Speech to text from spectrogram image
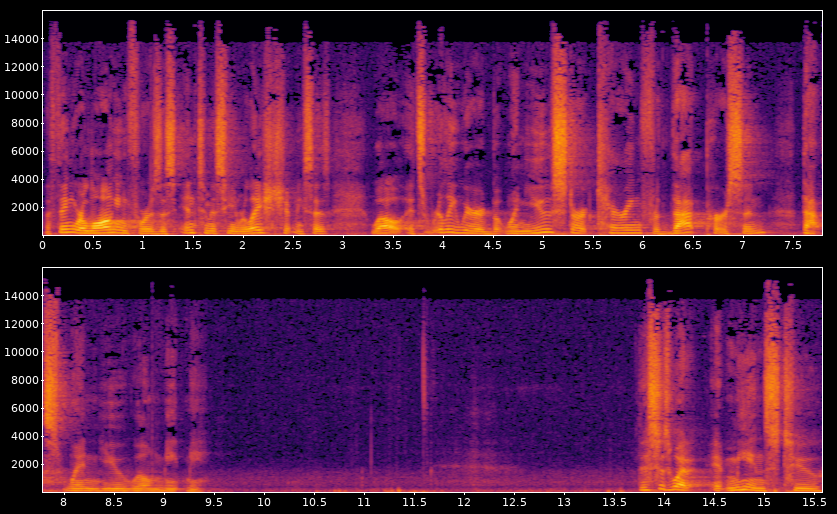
The thing we're longing for is this intimacy and relationship. And he says, Well, it's really weird, but when you start caring for that person, that's when you will meet me. This is what it means to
